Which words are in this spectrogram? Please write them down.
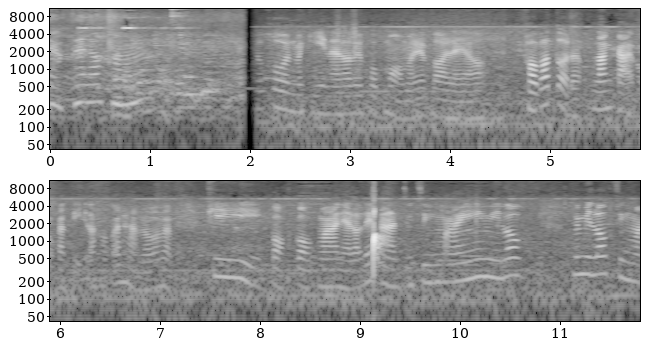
จาคได้แล้วค่ะ ทุกคนเมื่อกี้นะเราไปพบหมอมาเรียบร้อยแล้ว เขาก็ตรวจแบบร่างกายปกติแล้วเขาก็ถามเราว่าแบบที่กอกกอกมาเนี่ยเราได้อ่านจริงๆไหมมีโรคไม่มีโรคจริงไหม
